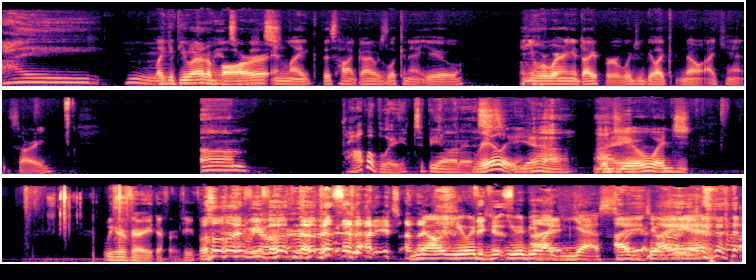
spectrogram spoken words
I hmm, Like if you were at a do I answer bar and like this hot guy was looking at you, and you Uh-huh. were wearing a diaper, would you be like, no, I can't, sorry? Um, probably to be honest. Really? Yeah. Would I- you? Would you? We are very different people, and we both know this about each other. No, you would- you would be like, I- "Yes, we're I, doing I, it."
